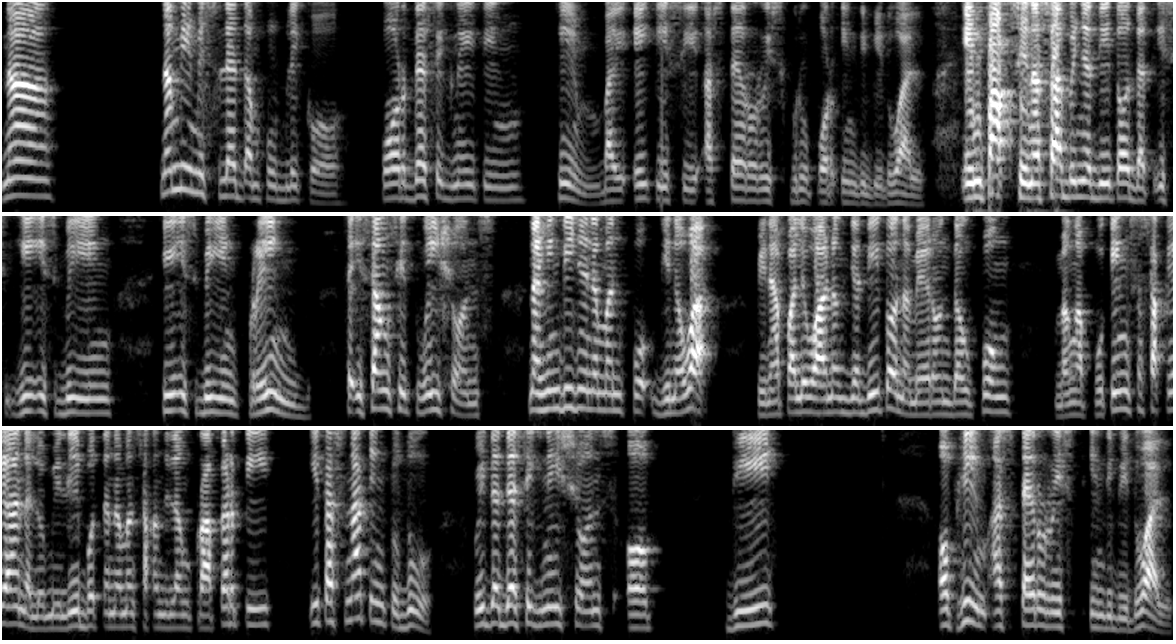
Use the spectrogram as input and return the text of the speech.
na nami-misled ang publiko for designating him by ATC as terrorist group or individual. In fact, sinasabi niya dito that is, he is being he is being framed sa isang situations na hindi niya naman po ginawa. Pinapaliwanag niya dito na meron daw pong mga puting sasakyan na lumilibot na naman sa kanilang property, it has nothing to do with the designations of the of him as terrorist individual.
